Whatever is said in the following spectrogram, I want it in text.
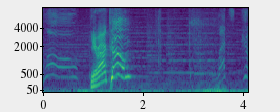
flow. here I come. Let's go.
